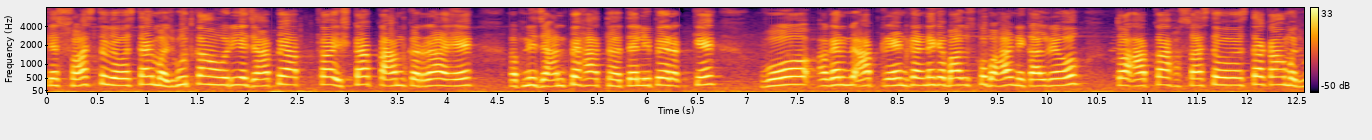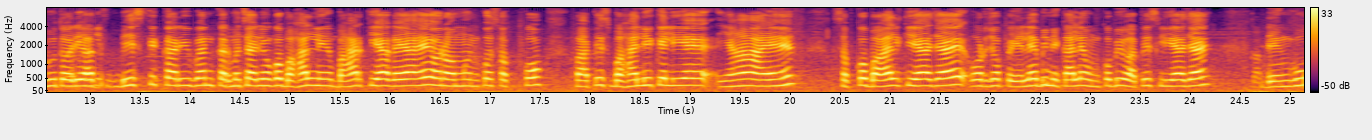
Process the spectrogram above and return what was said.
कि स्वास्थ्य व्यवस्थाएँ मज़बूत कहाँ हो रही है, जहाँ पे आपका स्टाफ काम कर रहा है, अपनी जान पे हाथ, हथेली पे रख के, वो अगर आप ट्रेंड करने के बाद उसको बाहर निकाल रहे हो तो आपका स्वास्थ्य व्यवस्था कहाँ मज़बूत हो रही है? अब बीस के करीबन कर्मचारियों को बहाल बाहर किया गया है और हम उनको सबको वापस बहाली के लिए यहाँ आए हैं। सबको बहाल किया जाए और जो पहले भी निकाले उनको भी वापस लिया जाए। डेंगू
